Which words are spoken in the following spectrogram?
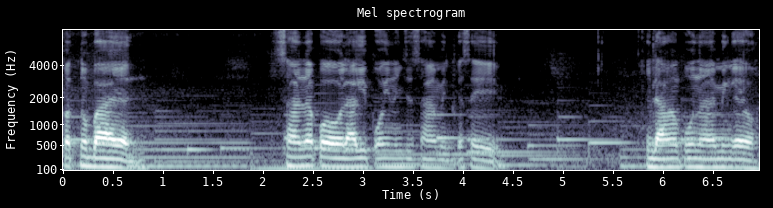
patnubayan. Sana po lagi po kayo nandiyan sa amin kasi kailangan po namin kayo.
